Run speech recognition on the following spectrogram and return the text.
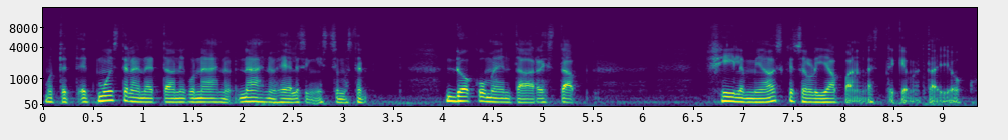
mutta et, et muistelen, että on niin kuin nähnyt, nähnyt Helsingistä semmoista dokumentaarista filmiä, olisiko se ollut japanilaista tekemä tai joku,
